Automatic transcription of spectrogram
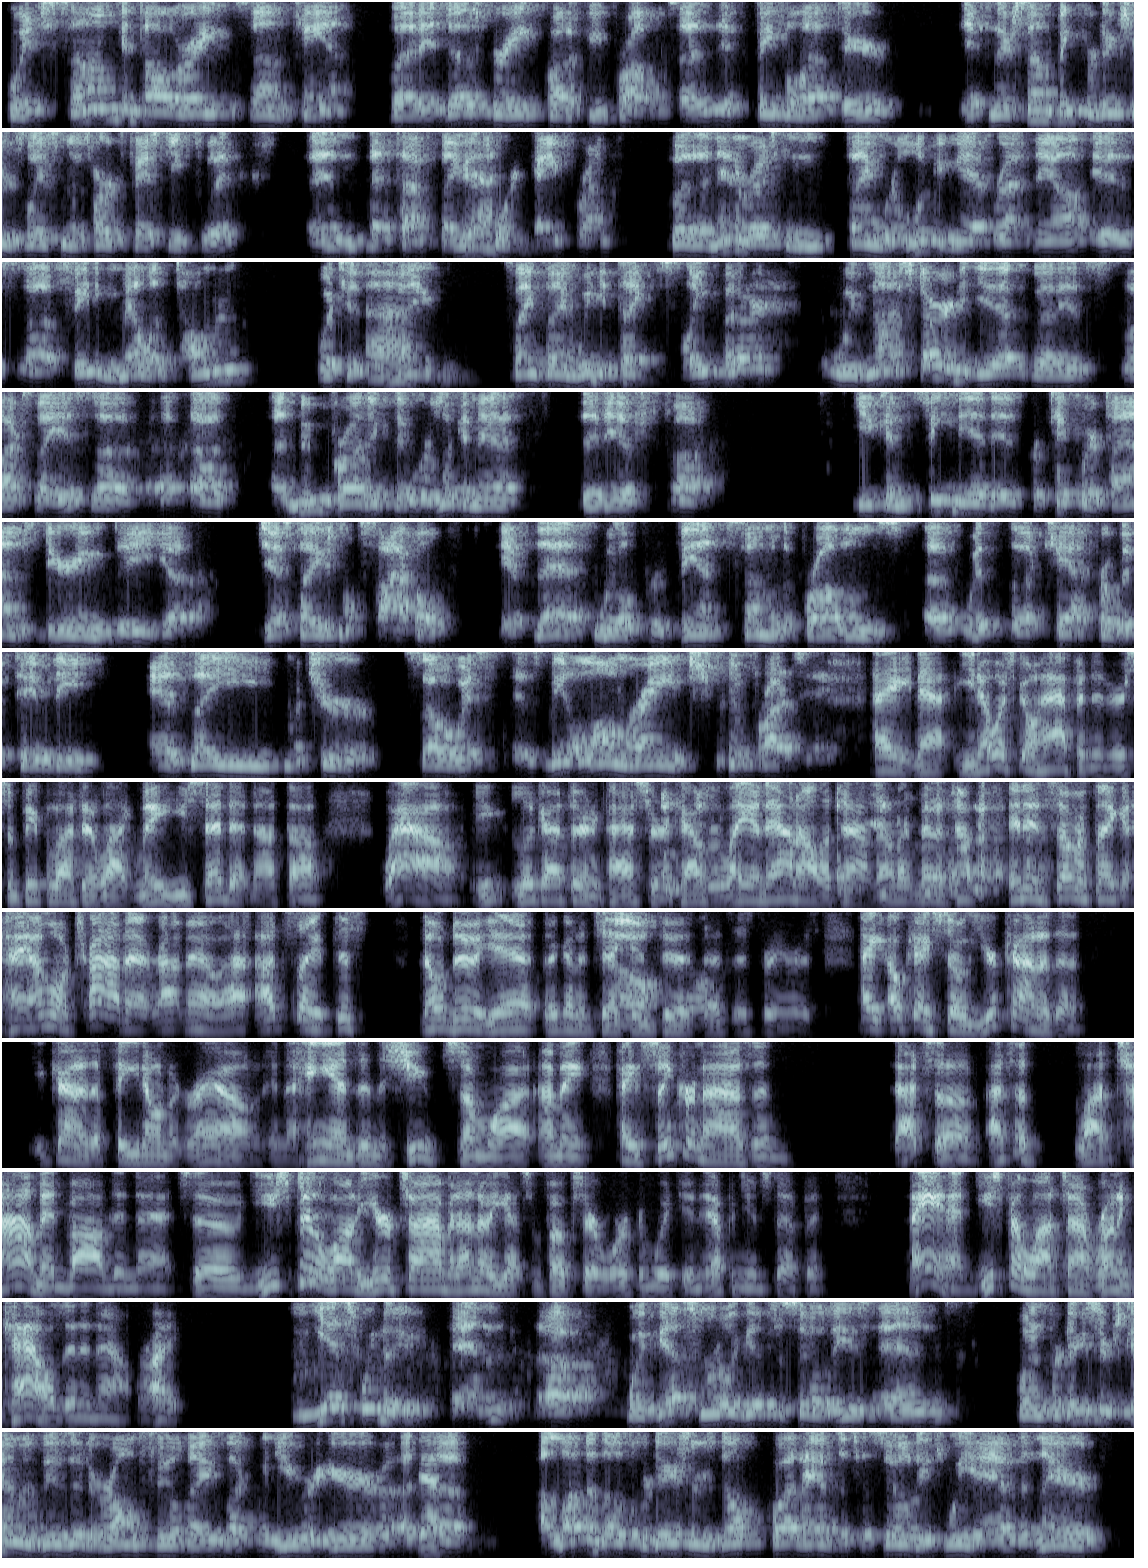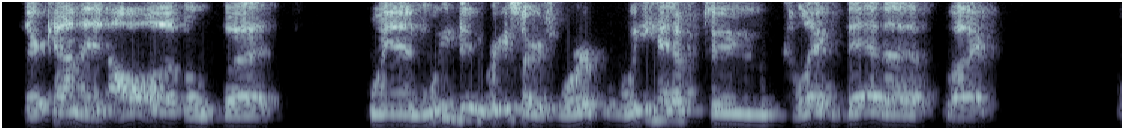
which some can tolerate and some can't. But it does create quite a few problems. If people out there, if there's some beef producers listening that's heard fescue foot and that type of thing, yeah. that's where it came from. But an interesting thing we're looking at right now is uh, feeding melatonin, which is ah. the same same thing, we can take to sleep better. We've not started it yet, but it's like I say, it's a, a, a new project that we're looking at. That if uh, you can feed it at particular times during the uh, gestational cycle, if that will prevent some of the problems uh, with the calf productivity as they mature. So it's it's be a long range project. Hey, now you know what's going to happen, and there's some people out there like me. You said that, and I thought, wow, you look out there in the pasture and the cows are laying down all the time. and then some are thinking, hey, I'm going to try that right now. I, would say just don't do it yet. They're going to check no, into it. That's, that's pretty interesting. Hey, okay, so you're kind of the you're kind of the feet on the ground and the hands in the chute somewhat. I mean, hey, synchronizing that's a that's a lot of time involved in that. So you spend a lot of your time, and I know you got some folks there working with you and helping you and stuff, but man, you spend a lot of time running cows in and out, right? Yes, we do. And uh, we've got some really good facilities. And when producers come and visit or on field days, like when you were here, uh, yeah. uh, a lot of those producers don't quite have the facilities we have, and they're they're kind of in awe of them. But when we do research work, we have to collect data like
